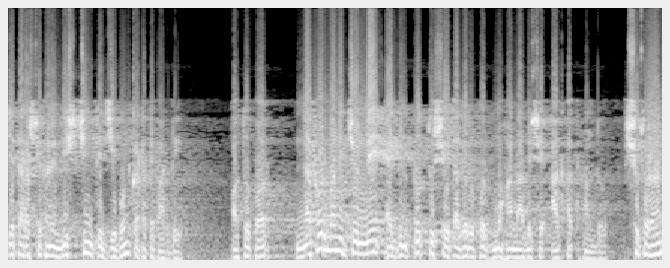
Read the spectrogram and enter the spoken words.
যে তারা সেখানে নিশ্চিন্তে জীবন কাটাতে পারবে। অতপর নাফরমানির জন্য একদিন প্রত্যুষে তাদের উপর মহান আদেশে আঘাত হানল। সুতরাং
